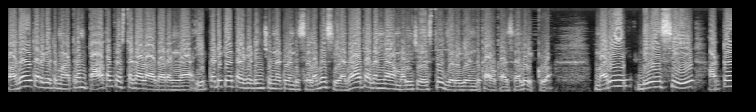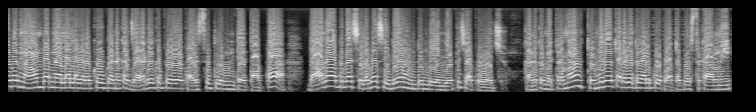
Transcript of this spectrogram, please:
పదవ తరగతి మాత్రం పాత పుస్తకాల ఆధారంగా ఇప్పటికే ప్రకటించినటువంటి సిలబస్ యథాతథంగా అమలు చేస్తూ జరిగేందుకు అవకాశాలు ఎక్కువ. మరి డిఎస్సి అక్టోబర్ నవంబర్ నెలల వరకు కనుక జరగకపోయే పరిస్థితులు ఉంటే తప్ప దాదాపుగా సిలబస్ ఇదే ఉంటుంది అని చెప్పి చెప్పవచ్చు. కనుక మిత్రమా తొమ్మిదవ తరగతి వరకు కొత్త పుస్తకాలని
